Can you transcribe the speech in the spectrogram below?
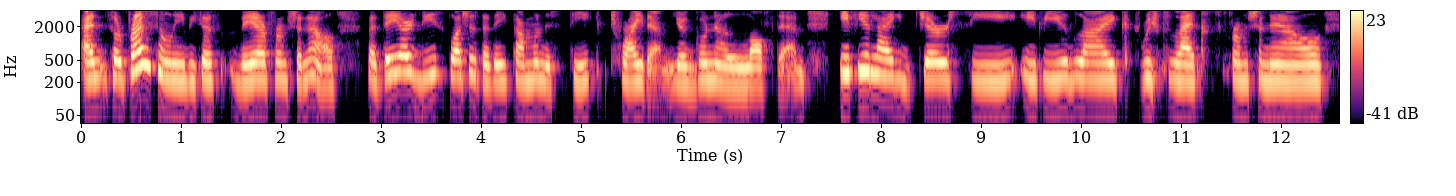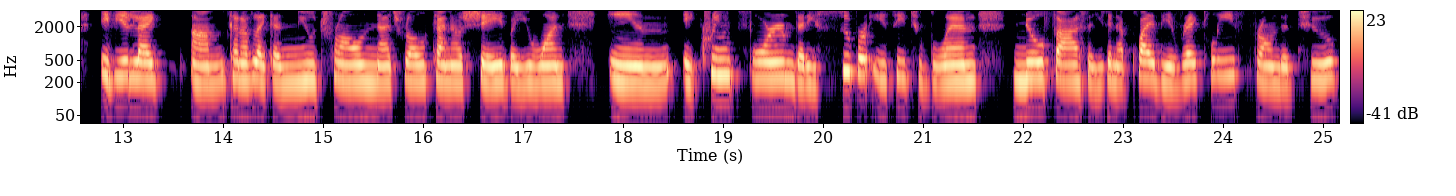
and surprisingly, because they are from Chanel, but they are these blushes that they come on a stick. Try them. You're gonna love them. If you like Jersey, if you like Reflex from Chanel, if you like um, kind of like a neutral, natural kind of shade, but you want in a cream form that is super easy to blend, no fast, that you can apply directly from the tube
